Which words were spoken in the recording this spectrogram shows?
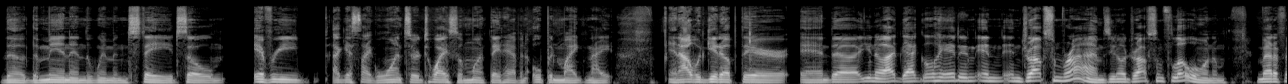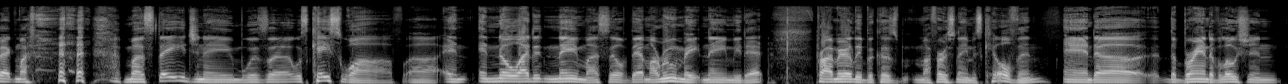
the the men and the women stayed. So every I guess like once or twice a month they'd have an open mic night and I would get up there and, uh, you know, I'd, I'd go ahead and, and, and, drop some rhymes, you know, drop some flow on them. Matter of fact, my, my stage name was, uh, was K-Suave. Uh, and, and no, I didn't name myself that. My roommate named me that primarily because my first name is Kelvin and, uh, the brand of lotion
